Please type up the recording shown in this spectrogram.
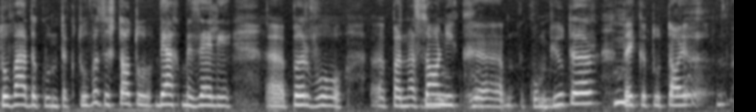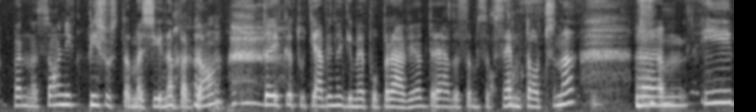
това да контактува, защото бяхме взели първо Panasonic компютър, тъй като той Panasonic пишуща машина, пардон, тъй като тя винаги ме поправя, трябва да съм съвсем точна. и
